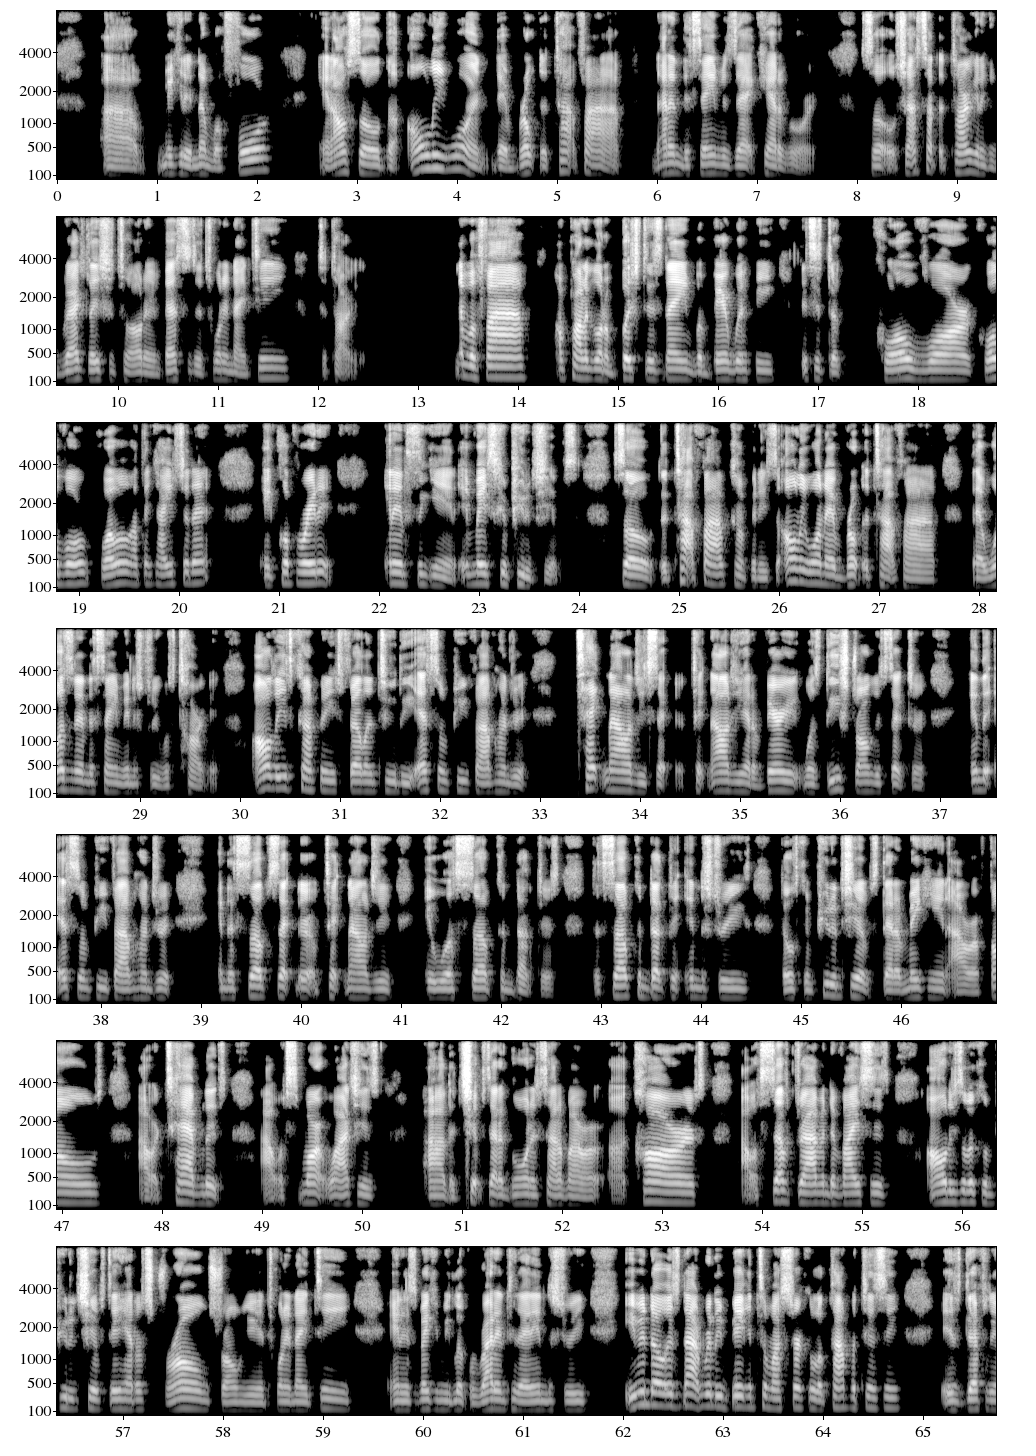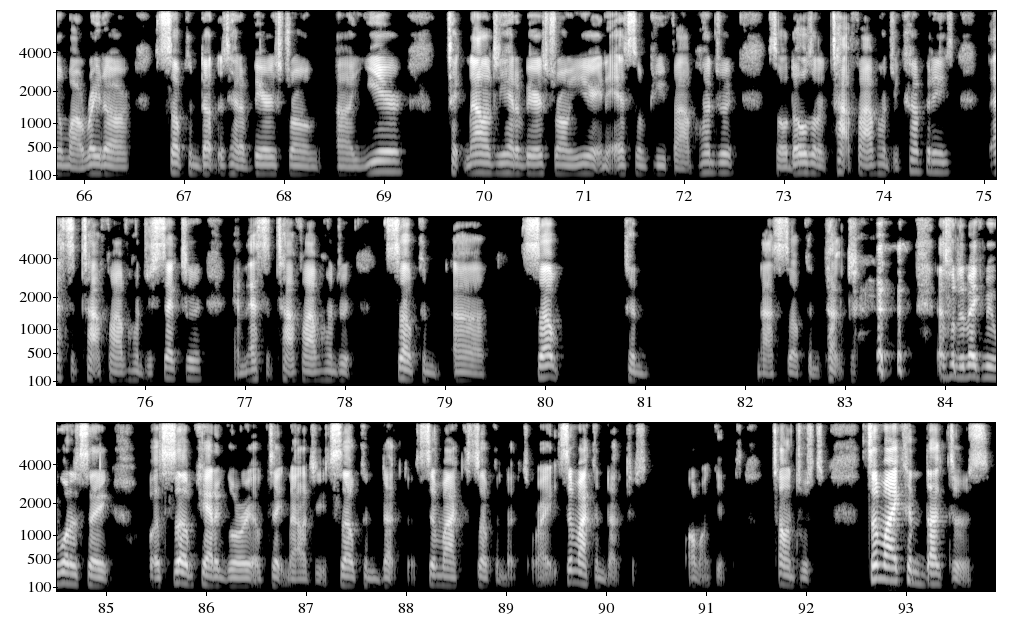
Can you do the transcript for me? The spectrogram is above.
uh, making it number four, and also the only one that broke the top five, not in the same exact category. So, shouts out to Target and congratulations to all the investors in 2019 to Target. Number five, I'm probably going to butch this name, but bear with me. This is the Quovar, Quovo, Quovo, I think how you say that, Incorporated. And it's again, it makes computer chips. So the top five companies, the only one that broke the top five that wasn't in the same industry was Target. All these companies fell into the S&P 500 technology sector. Technology had a very was the strongest sector in the S&P 500 in the subsector of technology it was subconductors the subconductor industries those computer chips that are making our phones our tablets our smartwatches uh, the chips that are going inside of our uh, cars, our self-driving devices, all these little computer chips. They had a strong, strong year in 2019, and it's making me look right into that industry. Even though it's not really big into my circle of competency, it's definitely on my radar. Subconductors had a very strong uh, year. Technology had a very strong year in the S&P 500. So those are the top 500 companies. That's the top 500 sector, and that's the top 500 sub uh, sub not subconductor. That's what it makes me want to say, but subcategory of technology, subconductor, semi subconductor, right? Semiconductors. Oh my goodness, tongue twister. Semiconductors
